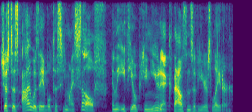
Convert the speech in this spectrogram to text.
just as I was able to see myself in the Ethiopian eunuch thousands of years later.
